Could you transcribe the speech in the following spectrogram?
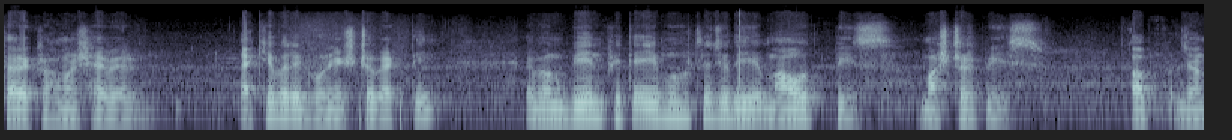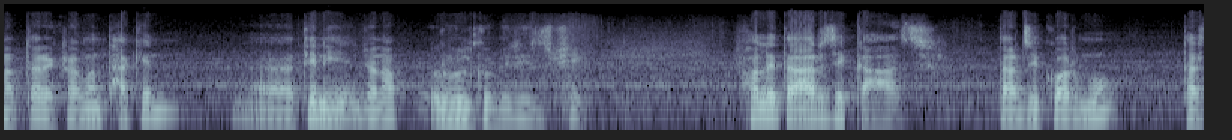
তারেক রহমান সাহেবের একেবারে ঘনিষ্ঠ ব্যক্তি এবং বিএনপিতে এই মুহূর্তে যদি mouth piece master piece of জনাব তারেক রহমান থাকেন তিনি জনাব রুহুল কবির রিজভি। ফলে তার যে কাজ, তার যে কর্ম তার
